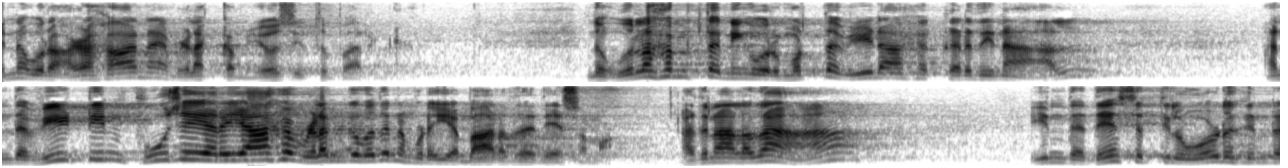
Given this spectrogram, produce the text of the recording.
என்ன ஒரு அழகான விளக்கம் யோசித்து பாருங்கள். இந்த உலகத்தை நீங்கள் ஒரு மொத்த வீடாக கருதினால் அந்த வீட்டின் பூஜை அறையாக விளங்குவது நம்முடைய பாரத தேசமாக அதனால தான் இந்த தேசத்தில் ஓடுகின்ற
